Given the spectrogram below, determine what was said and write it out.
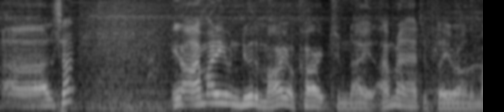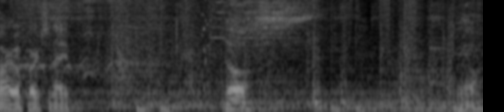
It's not. You know, I might even do the Mario Kart tonight. I'm gonna have to play around the Mario Kart tonight. So, well,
